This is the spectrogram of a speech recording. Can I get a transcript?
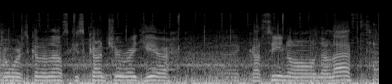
towards Kananaskis country right here. Uh, casino on the left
